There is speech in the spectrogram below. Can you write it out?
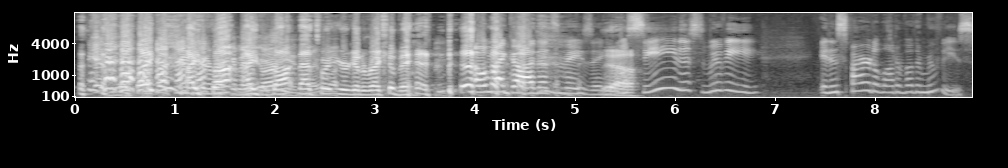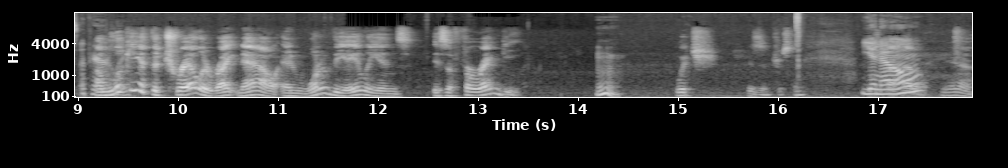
I thought, I thought that's what you were going to recommend. oh my god, that's amazing. Yeah. Well, see, this movie it inspired a lot of other movies. Apparently, I'm looking at the trailer right now, and one of the aliens is a Ferengi, mm. which is interesting. You know, yeah,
